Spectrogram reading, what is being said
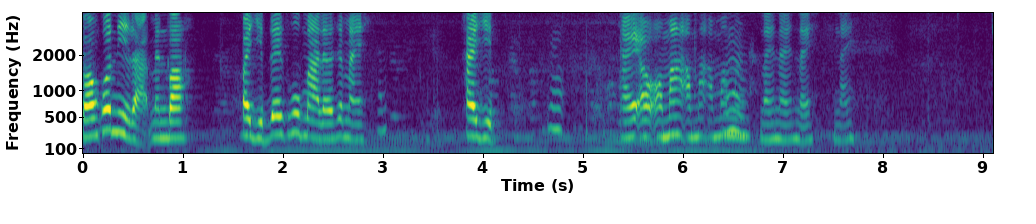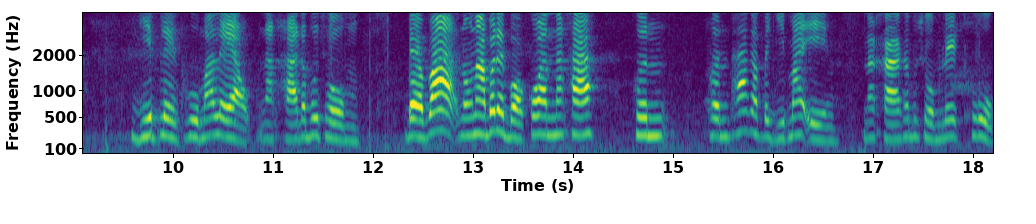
สองคนนี่แหละแมนบอไปหยิบเลขทูบมาแล้วใช่ไหมใครหยิบไหนเอาเอามาเอามาเอามามาไหนไหนไหนไหนหยิบเลขทูบมาแล้วนะคะท่านผู้ชม แบบว่าน้องนาไม่ได้บอกก่อนนะคะ เพิ่นเพิ่นพากันไปหยิบมาเองนะคะท่านผู้ชมเลขทูบ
